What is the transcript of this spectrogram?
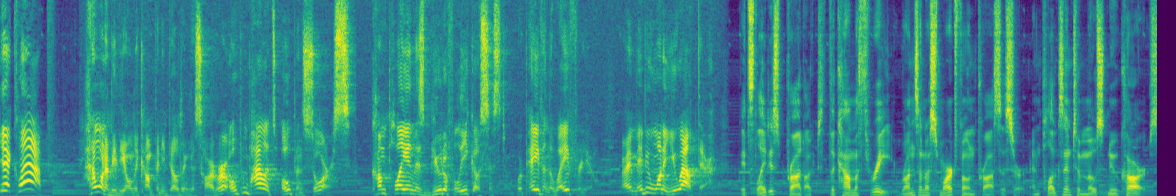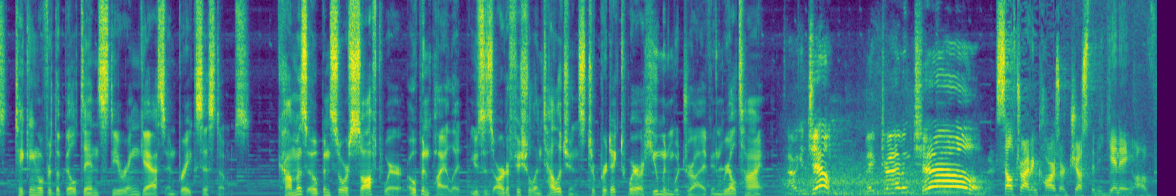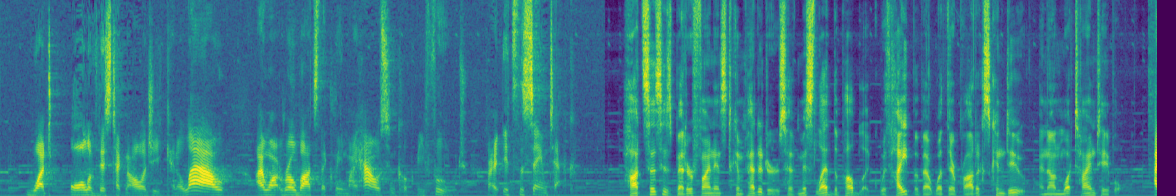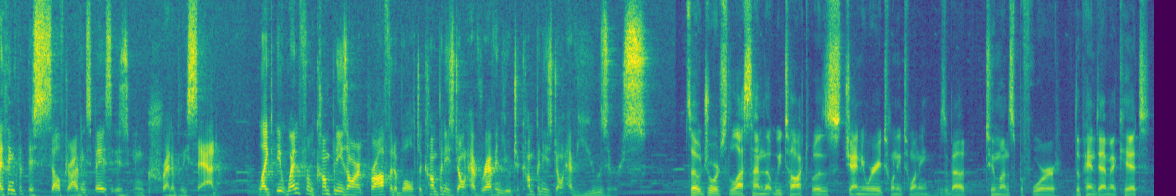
Yeah, clap! I don't want to be the only company building this hardware. OpenPilot's open source. Come play in this beautiful ecosystem. We're paving the way for you, right? Maybe one of you out there. Its latest product, the Comma 3, runs on a smartphone processor and plugs into most new cars, taking over the built-in steering, gas, and brake systems. Comma's open source software, OpenPilot, uses artificial intelligence to predict where a human would drive in real time. Now we can chill. Make driving chill. Self-driving cars are just the beginning of what all of this technology can allow I want robots that clean my house and cook me food, right? It's the same tech. Hotz says his better financed competitors have misled the public with hype about what their products can do and on what timetable. I think that this self-driving space is incredibly sad. Like it went from companies aren't profitable to companies don't have revenue to companies don't have users. So George, the last time that we talked was January 2020. It was about two months before the pandemic hit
